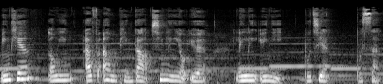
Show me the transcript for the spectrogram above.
明天龙吟 FM 频道心灵有约，玲玲与你不见不散。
